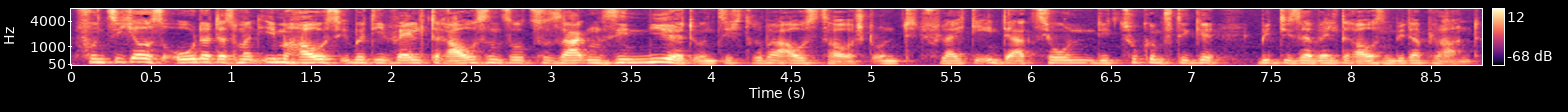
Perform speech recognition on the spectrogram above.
von sich aus oder dass man im Haus über die Welt draußen sozusagen sinniert und sich darüber austauscht und vielleicht die Interaktion, die zukünftige mit dieser Welt draußen wieder plant.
